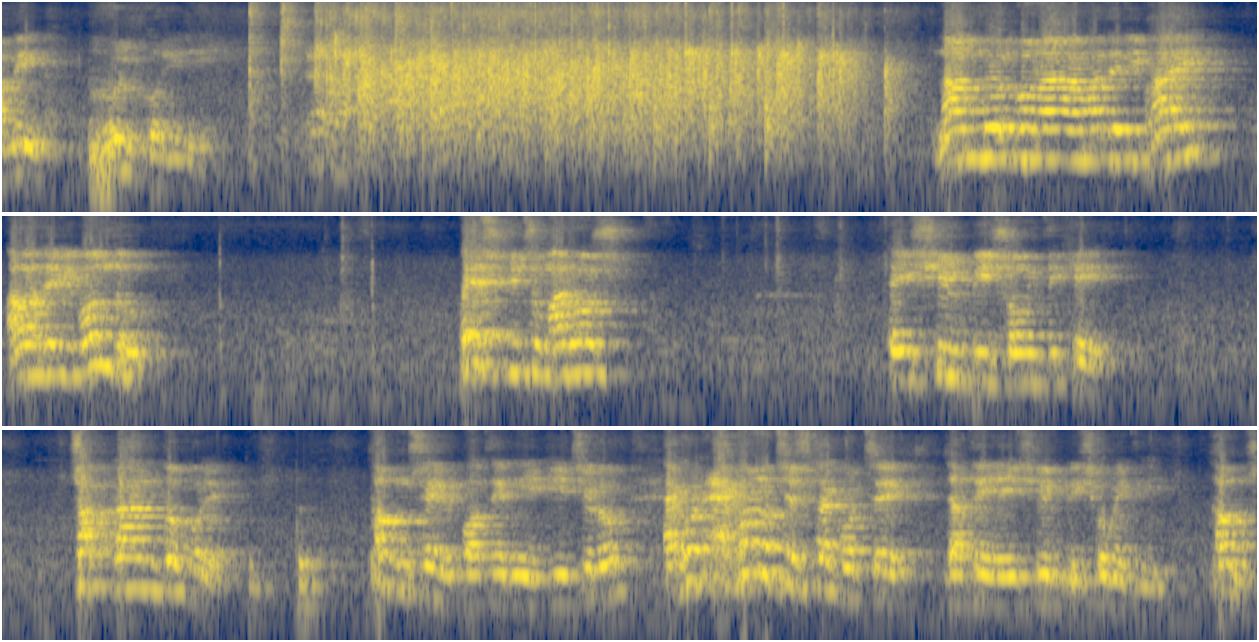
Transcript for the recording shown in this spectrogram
আমি ভুল করিনি। নাম বলব না, আমাদেরই ভাই, আমাদেরই বন্ধু বেশ কিছু মানুষ এই শিল্পী সমিতিকে চক্রান্ত করে ধ্বংসের পথে নিয়ে গিয়েছিল। এখন এখনও চেষ্টা করছে যাতে এই শিল্পী সমিতি ধ্বংস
